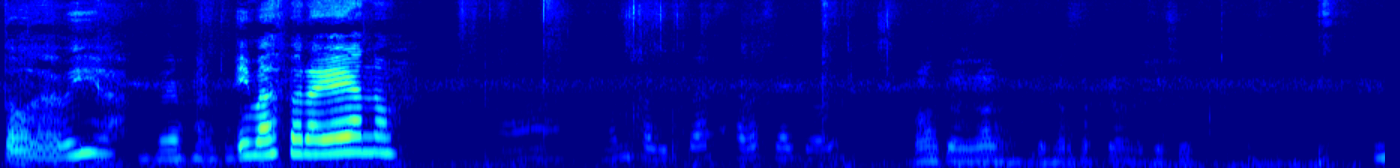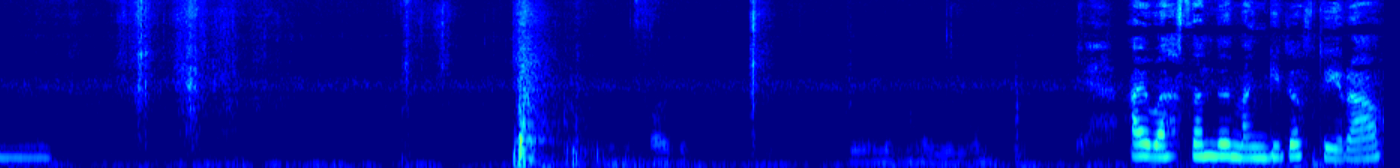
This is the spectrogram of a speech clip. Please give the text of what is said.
Todavía. Y más para allá ya no. Vamos a buscar a ver si hay hoy. Vamos a terminar, dejar jateado lo que. Mm. Hay bastantes manguitos tirados.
